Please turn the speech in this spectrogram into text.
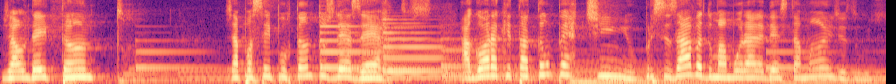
já andei tanto, já passei por tantos desertos, Agora que está tão pertinho, precisava de uma muralha desse tamanho, Jesus?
